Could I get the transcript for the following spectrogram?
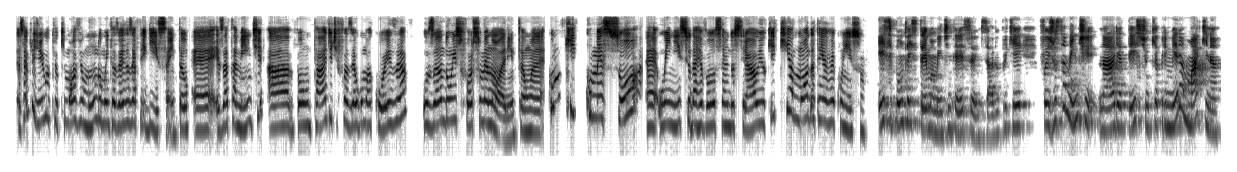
Eu sempre digo que o que move o mundo muitas vezes é a preguiça. Então, é exatamente a vontade de fazer alguma coisa usando um esforço menor. Então, é como que começou é, o início da revolução industrial e o que, que a moda tem a ver com isso? Esse ponto é extremamente interessante, sabe? Porque foi justamente na área têxtil que a primeira máquina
